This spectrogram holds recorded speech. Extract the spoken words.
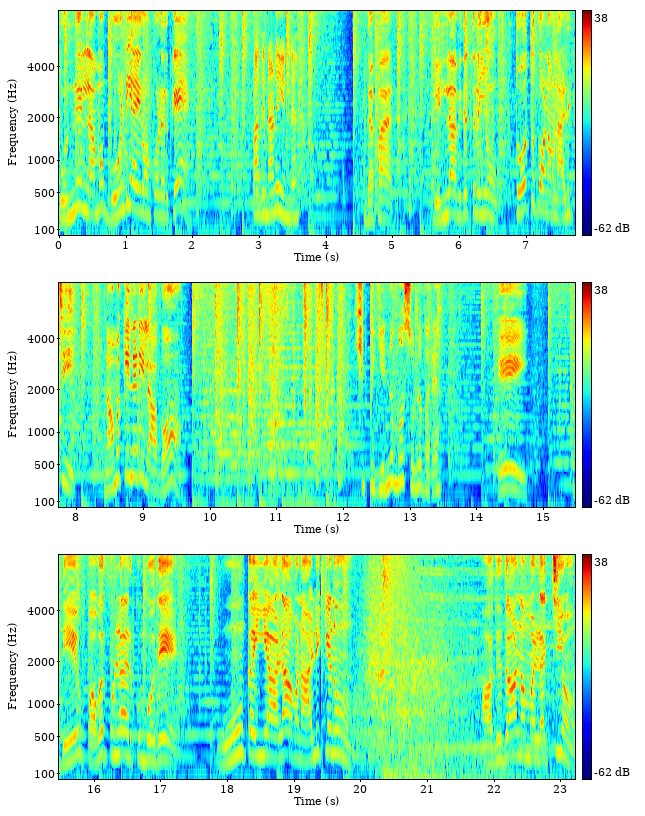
ஒண்ணும் இல்லாம போண்டி ஆயிருவான் போல இருக்கே. அதனால என்ன? இந்த பார் எல்லா விதத்திலையும் தோத்து போனவனை அழிச்சு நமக்கு என்னடி லாபம்? இப்போ என்னம்மா சொல்ல வர? ஏய் தேவ் பவர்ஃபுல்லா இருக்கும்போதே உன் கையால அவனை அழிக்கணும். அதுதான் நம்ம லட்சியம்.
